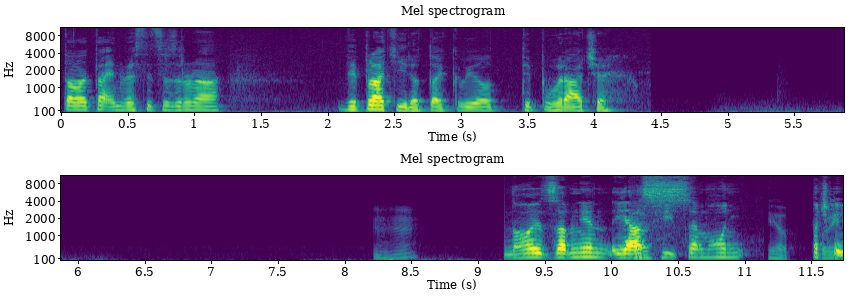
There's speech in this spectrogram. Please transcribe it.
tahle ta investice zrovna vyplatí do takového typu hráče. Mhm. No za mě, já Další- jsem ho, Jo, Počkej.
